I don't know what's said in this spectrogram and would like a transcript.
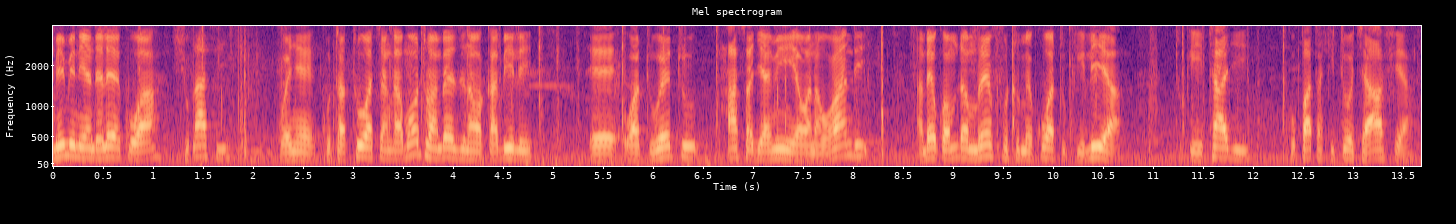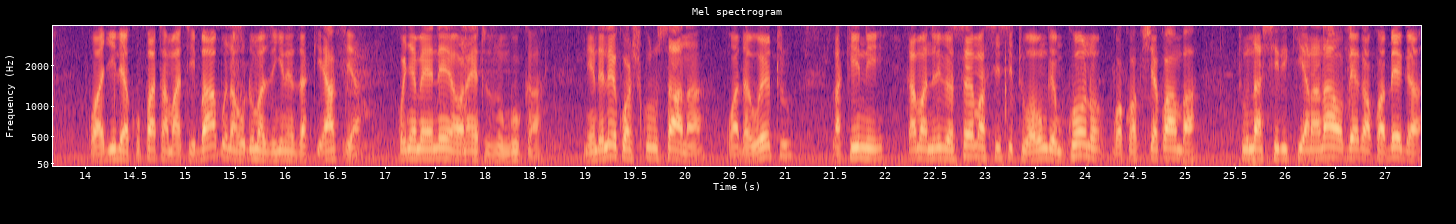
mimi niendelee kuwa nasi kwenye kutatua changamoto ambazo zinawakabili e, watu wetu hasa jamii ya wanauwandi ambayo kwa muda mrefu tumekuwa tukilia tukihitaji kupata kituo cha afya kwa ajili ya kupata matibabu na huduma zingine za kiafya kwenye maeneo yanayotuzunguka. Niendelee kuwashukuru sana wadau wetu, lakini kama nilivyosema, sisi tuwaunge mkono kwa kuhakikisha kwamba tunashirikiana nao bega kwa bega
